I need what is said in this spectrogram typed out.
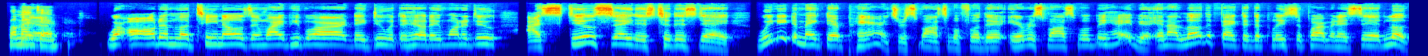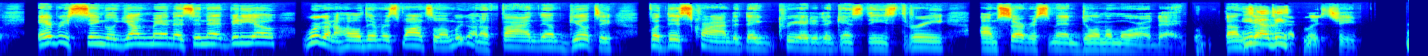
Clemente. Where all them Latinos and white people are, they do what the hell they want to do. I still say this to this day. We need to make their parents responsible for their irresponsible behavior. And I love the fact that the police department has said, look, every single young man that's in that video, we're going to hold them responsible and we're going to find them guilty for this crime that they created against these three um, servicemen during Memorial Day. Thumbs You know, up these- police chief.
